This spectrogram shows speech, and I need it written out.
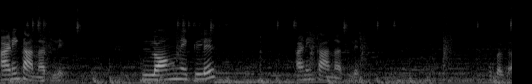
आणि कानातले. लॉंग नेकलेस आणि कानातले. हे बघा.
